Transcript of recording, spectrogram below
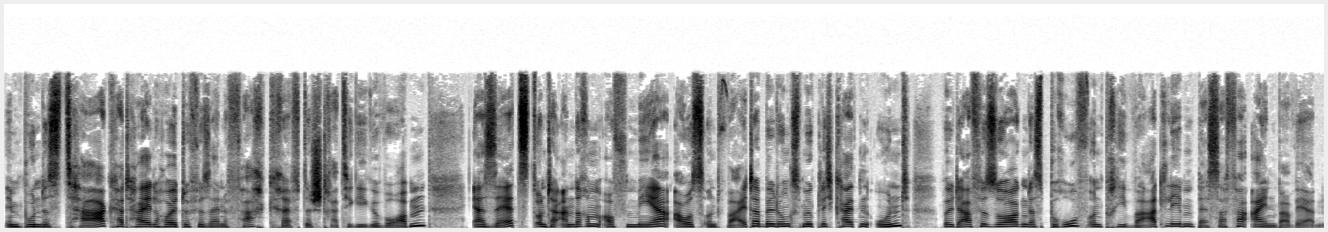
Im Bundestag hat Heil heute für seine Fachkräftestrategie geworben. Er setzt unter anderem auf mehr Aus- und Weiterbildungsmöglichkeiten und will dafür sorgen, dass Beruf und Privatleben besser vereinbar werden.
